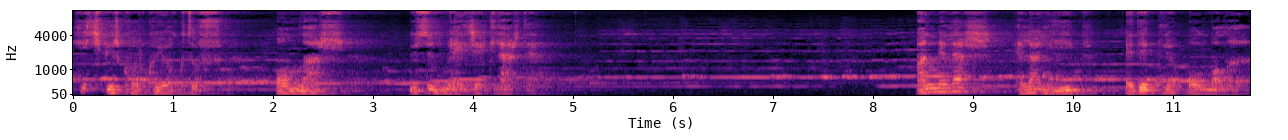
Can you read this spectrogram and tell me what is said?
hiçbir korku yoktur. Onlar üzülmeyecekler de. Anneler helal yiyip edepli olmalı.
